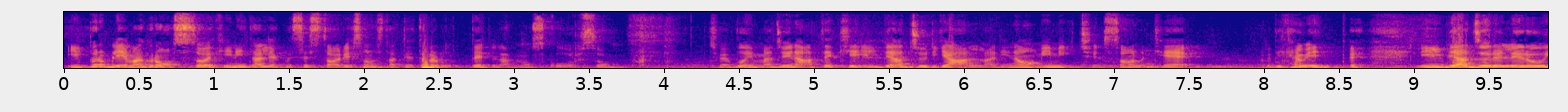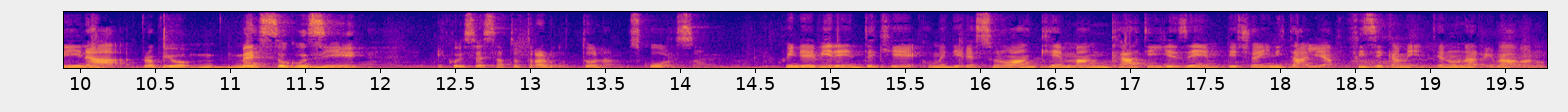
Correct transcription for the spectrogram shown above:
Il problema grosso è che in Italia queste storie sono state tradotte l'anno scorso. Cioè voi immaginate che il viaggio di Alla di Naomi Mitchinson, che è praticamente il viaggio dell'eroina proprio messo così, e questo è stato tradotto l'anno scorso. Quindi è evidente che, come dire, sono anche mancati gli esempi, cioè in Italia fisicamente non arrivavano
